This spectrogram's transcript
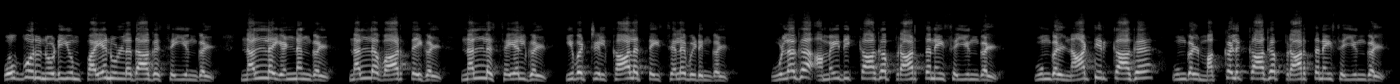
ஒவ்வொரு நொடியும் பயனுள்ளதாக செய்யுங்கள். நல்ல எண்ணங்கள் நல்ல வார்த்தைகள் நல்ல செயல்கள் இவற்றில் காலத்தை செலவிடுங்கள். உலக அமைதிக்காக பிரார்த்தனை செய்யுங்கள். உங்கள் நாட்டிற்காக உங்கள் மக்களுக்காக பிரார்த்தனை செய்யுங்கள்.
